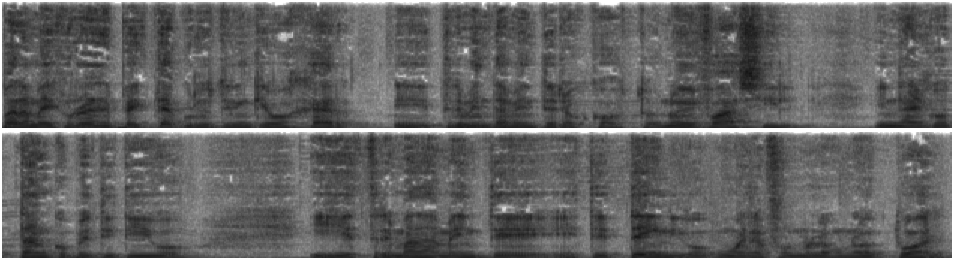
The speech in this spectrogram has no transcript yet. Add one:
Para mejorar el espectáculo tienen que bajar eh, tremendamente los costos. No es fácil en algo tan competitivo y extremadamente este, técnico como es la Fórmula 1 actual,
